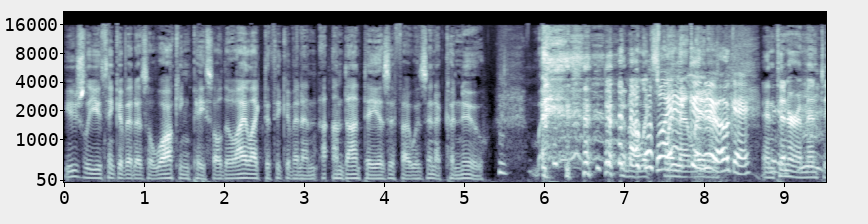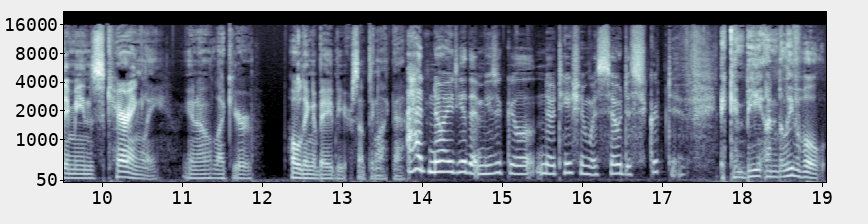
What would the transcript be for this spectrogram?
usually you think of it as a walking pace, although I like to think of it an andante as if I was in a canoe. and I'll explain Why that canoe? later. Okay. And Okay. teneramente means caringly, you know, like you're holding a baby or something like that. I had no idea that musical notation was so descriptive. it can be unbelievable.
